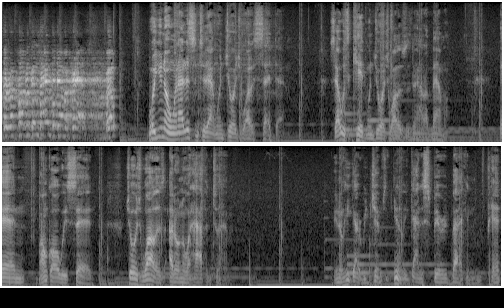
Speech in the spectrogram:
the Republicans and the Democrats. Well, Well, you know, when I listened to that when George Wallace said that, see, I was a kid when George Wallace was in Alabama. And my uncle always said, George Wallace, I don't know what happened to him. You know, he got redemption, you know, he got his spirit back and repent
